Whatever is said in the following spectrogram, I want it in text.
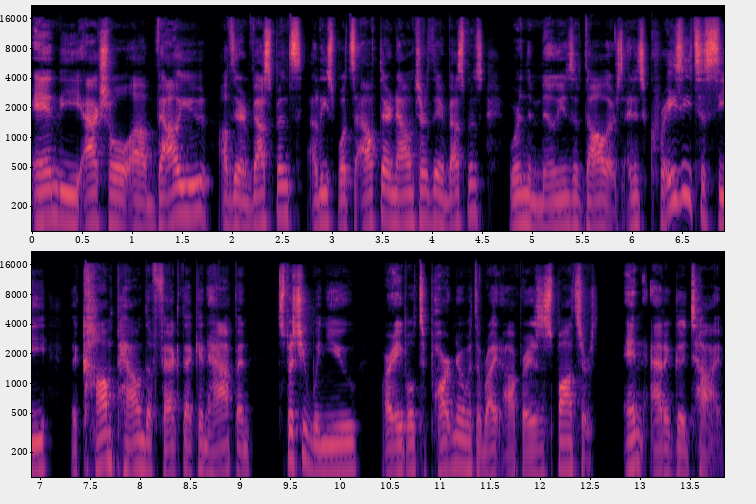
and the actual uh, value of their investments, at least what's out there now in terms of their investments, we're in the millions of dollars. And it's crazy to see the compound effect that can happen, especially when you are able to partner with the right operators and sponsors and at a good time.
